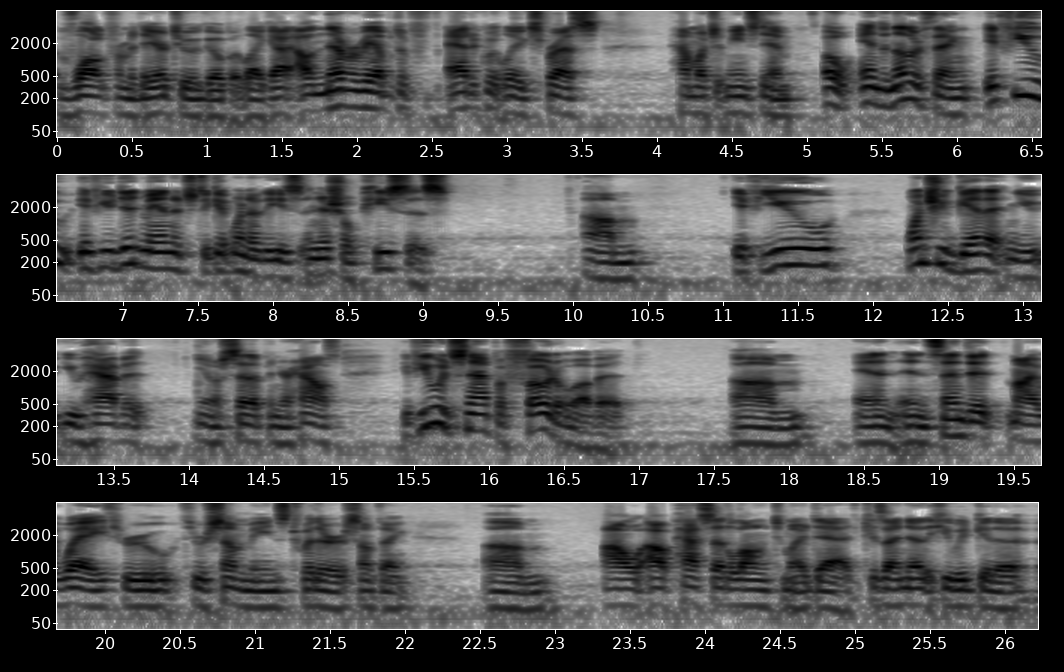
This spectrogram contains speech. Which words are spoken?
a vlog from a day or two ago, but like I, I'll never be able to f- adequately express how much it means to him. Oh, and another thing, if you if you did manage to get one of these initial pieces, um, if you once you get it and you you have it you know set up in your house, if you would snap a photo of it, um, and and send it my way through through some means, Twitter or something. Um, I'll, I'll pass that along to my dad because I know that he would get a,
